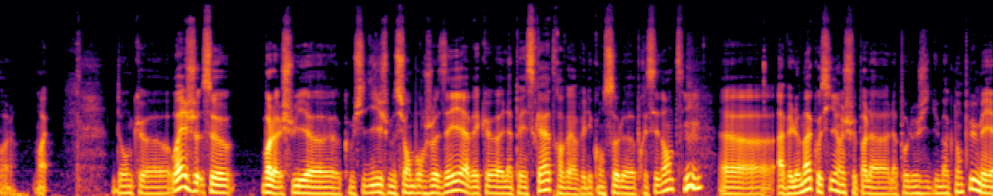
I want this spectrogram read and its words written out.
voilà. ouais. Donc, euh, ouais, je, voilà, je suis, euh, comme je t'ai dit, je me suis embourgeoisé avec euh, la PS4, avec, les consoles précédentes, mmh. avec le Mac aussi, hein, je fais pas l'apologie du Mac non plus, mais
